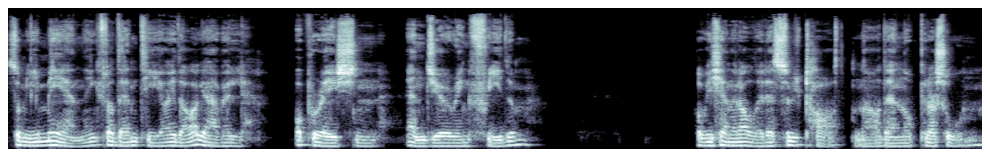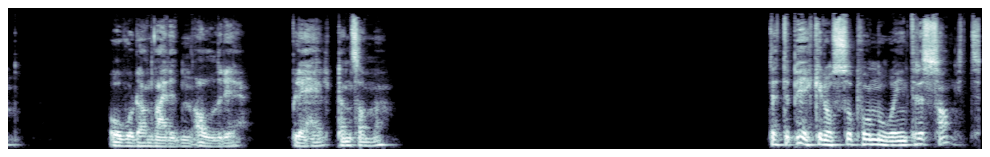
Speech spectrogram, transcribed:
som gir mening fra den tida i dag, er vel Operation Enduring Freedom, og vi kjenner alle resultatene av den operasjonen, og hvordan verden aldri ble helt den samme. Dette peker også på noe interessant.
